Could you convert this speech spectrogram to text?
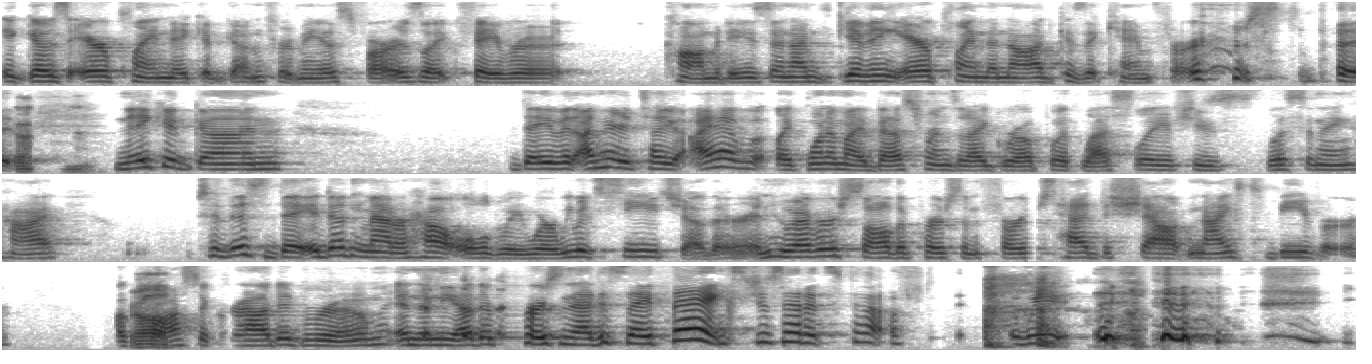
it goes Airplane, Naked Gun for me as far as like favorite comedies, and I'm giving Airplane the nod because it came first. but Yeah. Naked Gun, David, I'm here to tell you, I have like one of my best friends that I grew up with, Leslie. If she's listening, hi. To this day, it doesn't matter how old we were, we would see each other, and whoever saw the person first had to shout "Nice Beaver" across oh. a crowded room, and then the other person had to say "Thanks," just had it stuffed. We,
